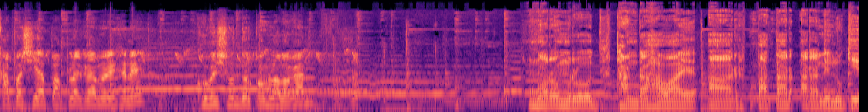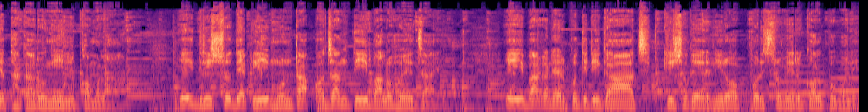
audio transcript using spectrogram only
কাপাসিয়া পাপলা গ্রামের এখানে খুবই সুন্দর কমলা বাগান। নরম রোদ, ঠান্ডা হাওয়ায় আর পাতার আড়ালে লুকিয়ে থাকা রঙিন কমলা। এই দৃশ্য দেখলেই মনটা অজান্তেই ভালো হয়ে যায়। এই বাগানের প্রতিটি গাছ কৃষকের নীরব পরিশ্রমের গল্প বলে।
